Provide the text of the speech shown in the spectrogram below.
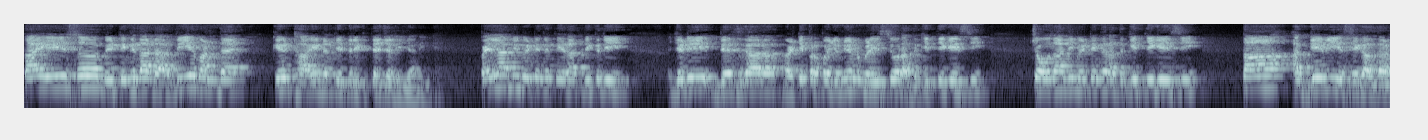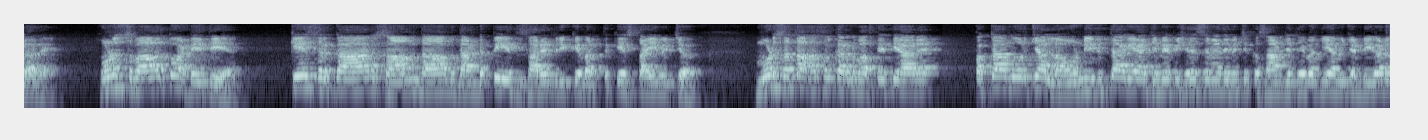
ਤਾਂ ਇਸ ਮੀਟਿੰਗ ਦਾ ਡਰ ਵੀ ਇਹ ਬਣਦਾ ਹੈ ਕਿ 28 29 ਤਰੀਕ ਤੇ ਚਲੀ ਜਾਣੀ ਹੈ। ਪਹਿਲਾਂ ਵੀ ਮੀਟਿੰਗ 13 ਤਰੀਕ ਦੀ ਜਿਹੜੀ ਬੇਰੁਜ਼ਗਾਰ ਮਲਟੀਪਰਪਸ ਯੂਨੀਅਨ ਨੂੰ ਮਿਲੀ ਸੀ, ਉਹ ਰੱਦ ਕੀਤੀ ਗਈ ਸੀ। 14 ਦੀ ਮੀਟਿੰਗ ਰੱਦ ਕੀਤੀ ਗਈ ਸੀ। ਤਾਂ ਅੱਗੇ ਵੀ ਇਸੇ ਗੱਲ ਦਾ ਡਰ ਹੈ। ਹੁਣ ਸਵਾਲ ਤੁਹਾਡੇ ਤੇ ਹੈ ਕਿ ਸਰਕਾਰ ਸਾਮ ਦਾਮ ਦੰਡ ਭੇਦ ਸਾਰੇ ਤਰੀਕੇ ਵਰਤ ਕੇ 27 ਵਿੱਚ ਮੁੜ ਸੱਤਾ ਹਾਸਲ ਕਰਨ ਵਾਸਤੇ ਤਿਆਰ ਹੈ। ਪੱਕਾ ਮੋਰਚਾ ਲਾਉਣ ਨਹੀਂ ਦਿੱਤਾ ਗਿਆ, ਜਿਵੇਂ ਪਿਛਲੇ ਸਮੇਂ ਦੇ ਵਿੱਚ ਕਿਸਾਨ ਜਥੇਬੰਦੀਆਂ ਨੂੰ ਚੰਡੀਗੜ੍ਹ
